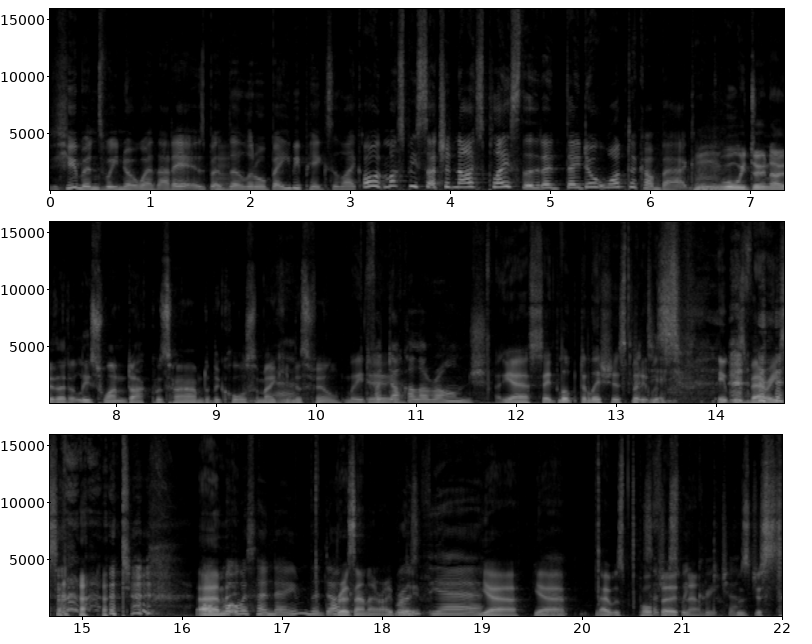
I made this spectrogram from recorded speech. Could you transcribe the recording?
humans, we know where that is. But Hmm. the little baby pigs are like, "Oh, it must be such a nice place that they, they don't want to come back." Mm, well, we do know that at least one duck was harmed in the course of making Yeah. this film. We do. For yeah. duck à l'orange. Yes, it looked delicious, but It it was it was very sad. What- um, what, was her name? The duck. Rosanna, I Ros- believe. yeah. yeah, yeah. It was Paul Such a sweet Ferdinand creature. was just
